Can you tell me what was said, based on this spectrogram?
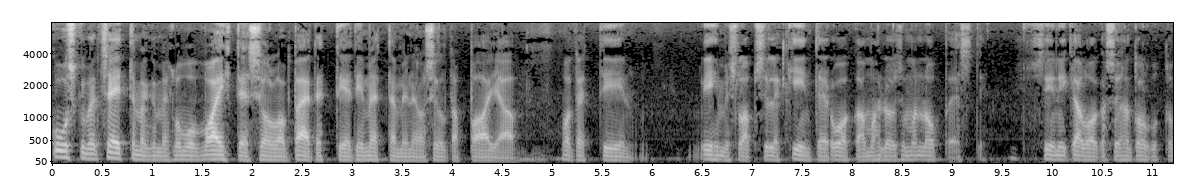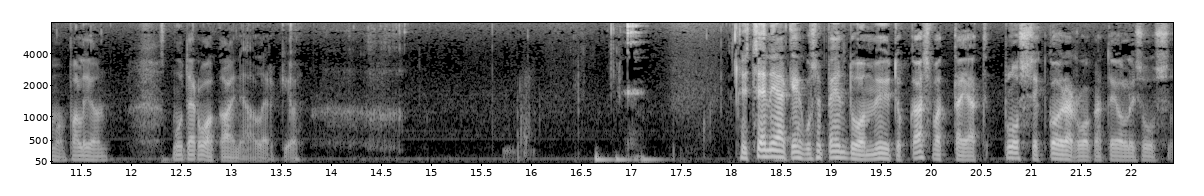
60-70-luvun vaihteessa, jolloin päätettiin, että imettäminen on sillä tapaa ja otettiin ihmislapsille kiinteä ruokaa mahdollisimman nopeasti. Siinä ikäluokassa ihan tolkuttoman paljon muuten ruoka-aineallergioita. Sitten sen jälkeen, kun se pentu on myyty, kasvattajat plus sitten koiraruokateollisuus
